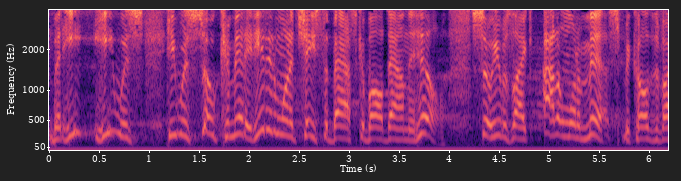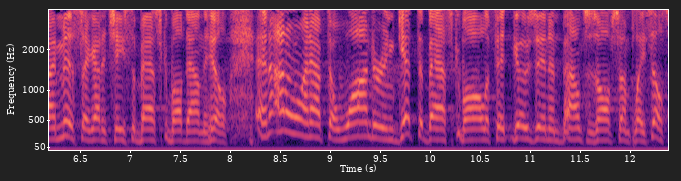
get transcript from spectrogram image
But he, he, was, he was so committed. He didn't want to chase the basketball down the hill. So he was like, I don't want to miss because if I miss, I got to chase the basketball down the hill. And I don't want to have to wander and get the basketball if it goes in and bounces off someplace else.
